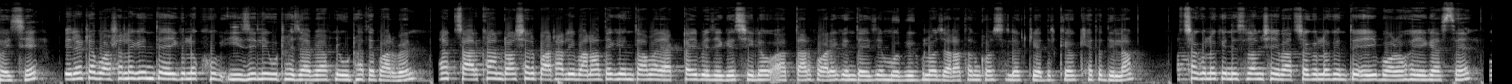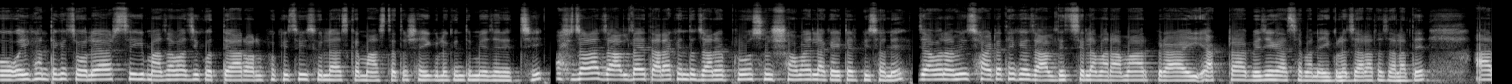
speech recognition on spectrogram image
হয়েছে। প্লেটে বসালে কিন্তু এইগুলো খুব ইজিলি উঠে যাবে, আপনি উঠাতে পারবেন। এক চারখান রসের পাটালি বানাতে কিন্তু আমার একটাই বেজে গেছিল। আর তারপরে কিন্তু এই যে মুরগিগুলো জ্বালাতন করছিল, একটু এদেরকেও খেতে দিলাম। বাচ্চাগুলো কিনেছিলাম, সেই বাচ্চাগুলো কিন্তু এই বড় হয়ে গেছে। তো ওইখান থেকে চলে আসছি, মাঝামাঝি করতে আর অল্প কিছুই ছিল আজকে মাছটা, তো সেইগুলো কিন্তু মেজে নিচ্ছি। আর যারা জাল দেয়, তারা কিন্তু জানে প্রচুর সময় লাগে এটার পিছনে। যেমন আমি ছয়টা থেকে জাল দিচ্ছিলাম আর আমার প্রায় একটা বেজে গেছে মানে এইগুলো জ্বালাতে জ্বালাতে। আর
